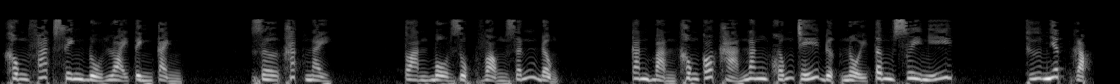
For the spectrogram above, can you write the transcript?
không phát sinh đủ loại tình cảnh, giờ khắc này, toàn bộ dục vọng dẫn động, căn bản không có khả năng khống chế được nội tâm suy nghĩ. Thứ nhất gặp,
